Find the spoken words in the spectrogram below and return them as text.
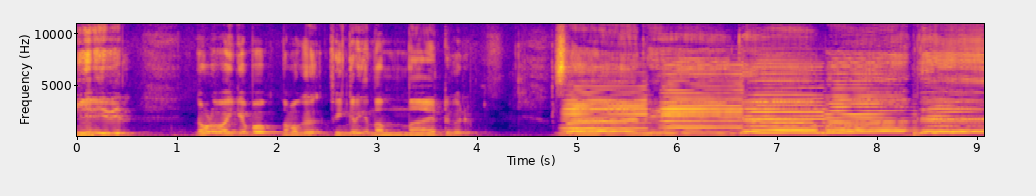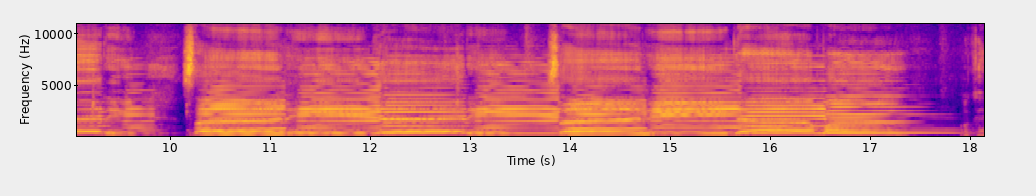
ഈ രീതിയിൽ നമ്മൾ വായിക്കുമ്പോൾ നമുക്ക് ഫിംഗറിങ് നന്നായിട്ട് വരും. സരി ഗരി സരി ഗരി സരി ഗമ ഓക്കെ?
